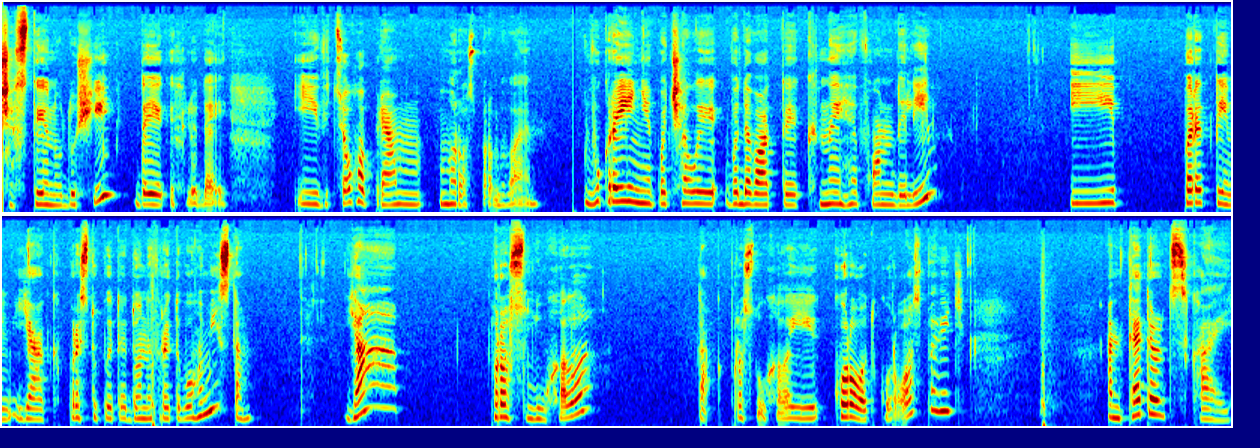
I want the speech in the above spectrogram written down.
частину душі деяких людей, і від цього прям мороз пробиває. В Україні почали видавати книги фон Делі, і перед тим, як приступити до нефритового міста, я прослухала, так, прослухала її коротку розповідь Untethered Sky.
